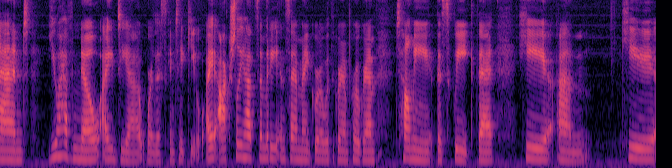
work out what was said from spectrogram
and you have no idea where this can take you. I actually had somebody inside my Grow with the Gram program tell me this week that he um, he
